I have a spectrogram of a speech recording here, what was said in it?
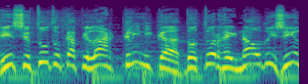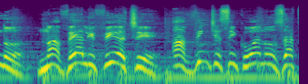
Instituto Capilar Clínica Dr. Reinaldo Higino, Navelli Fiat, há 25 anos atendendo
